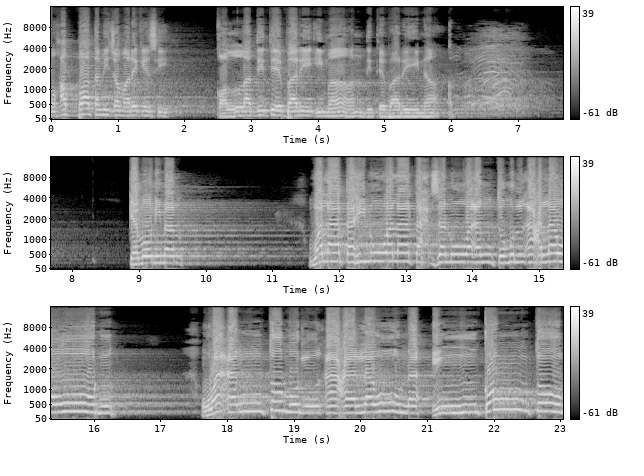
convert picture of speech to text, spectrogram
মোহাব্বত আমি জমা রেখেছি, কল্লা দিতে পারি ইমান দিতে পারি না। কেমন ইমান ওয়ালা তাহিনু ওয়ালা তাহজানু ওয়া আনতুমুল আ'লাউন। আনতুমুল আ'লাউন ইন কুনতুম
